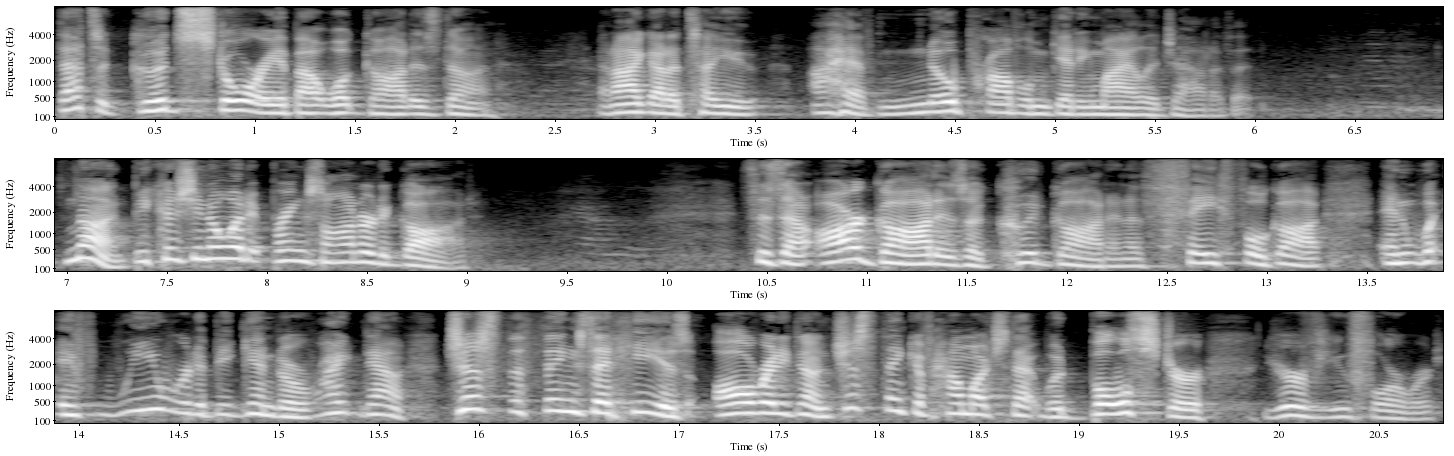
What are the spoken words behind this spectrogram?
that's a good story about what God has done. And I got to tell you, I have no problem getting mileage out of it. None. Because you know what? It brings honor to God says that our God is a good God and a faithful God. And if we were to begin to write down just the things that He has already done, just think of how much that would bolster your view forward.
